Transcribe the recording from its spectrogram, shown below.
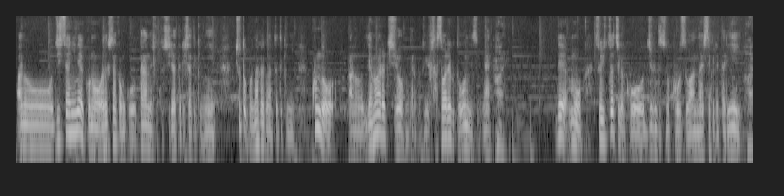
あのー、実際にねこの私なんかもこう台湾の人と知り合ったりした時にちょっとこう仲良くなった時に今度あの山歩きしようみたいなことを誘われること多いんですよね。はい、でもうそういう人たちがこう自分たちのコースを案内してくれたり、はい、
